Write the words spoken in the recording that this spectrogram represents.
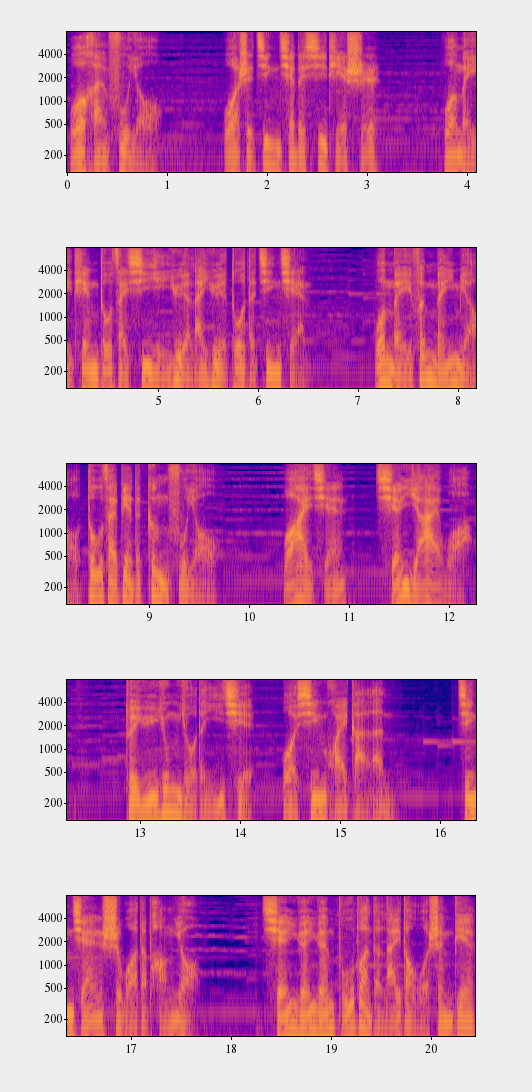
我很富有，我是金钱的吸铁石，我每天都在吸引越来越多的金钱，我每分每秒都在变得更富有。我爱钱，钱也爱我。对于拥有的一切，我心怀感恩。金钱是我的朋友，钱源源不断的来到我身边，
